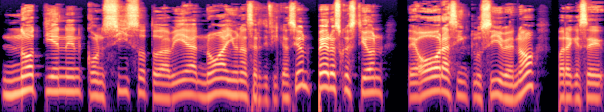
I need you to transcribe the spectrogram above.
no tienen conciso todavía, no hay una certificación, pero es cuestión de horas inclusive, ¿no? Para que se,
